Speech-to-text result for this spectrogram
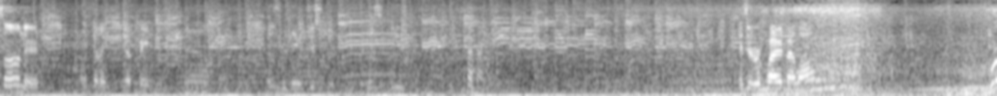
Seatbelts on or that kind of you know crazy? No, those were there just for, for his amusement. Is it required by law? Woo!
